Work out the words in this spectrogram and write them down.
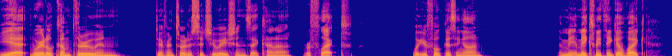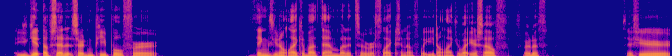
Yeah, where it'll come through in different sort of situations that kind of reflect what you're focusing on. I mean, it makes me think of like you get upset at certain people for things you don't like about them, but it's a reflection of what you don't like about yourself, sort of. So if you're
